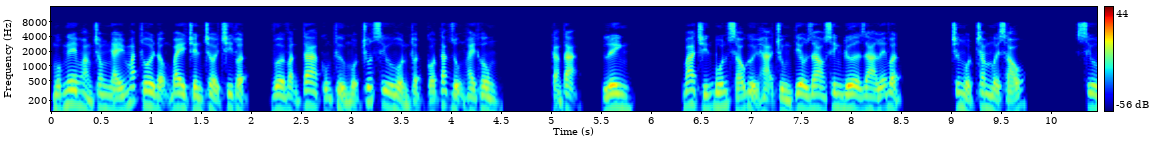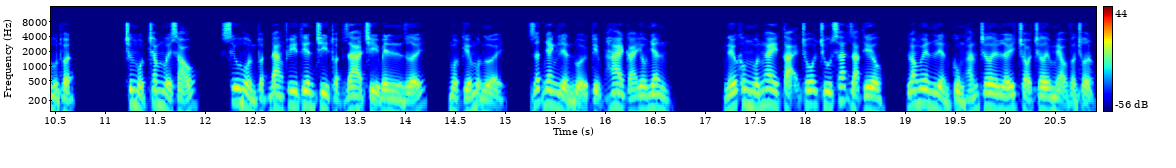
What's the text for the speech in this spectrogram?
Mục nghe hoàng trong nháy mắt thôi động bay trên trời chi thuật, vừa vặn ta cũng thử một chút siêu hồn thuật có tác dụng hay không cảm tạ, linh. ba chín bốn sáu gửi hạ trùng tiêu giao sinh đưa ra lễ vật. Chương một trăm mười sáu, siêu hồn thuật. Chương một trăm mười sáu, siêu hồn thuật đang phi thiên chi thuật ra chỉ bên dưới, một kiếm một người, rất nhanh liền đuổi kịp hai cái yêu nhân. Nếu không muốn ngay tại chỗ chu sát giả tiêu, long nguyên liền cùng hắn chơi lấy trò chơi mèo vần chuột.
